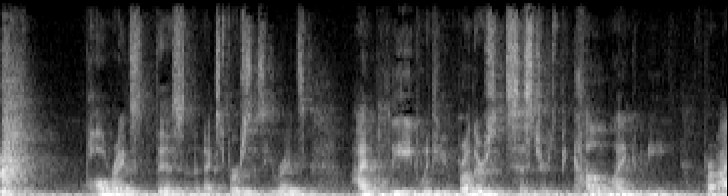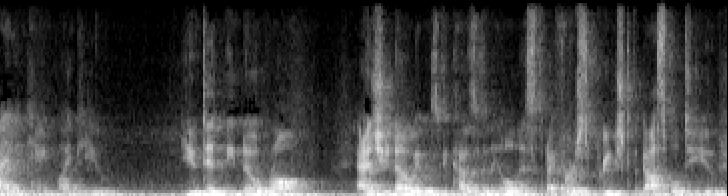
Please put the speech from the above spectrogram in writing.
it. Paul writes this in the next verses. He writes, I plead with you, brothers and sisters, become like me, for I became like you. You did me no wrong. As you know, it was because of an illness that I first preached the gospel to you,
